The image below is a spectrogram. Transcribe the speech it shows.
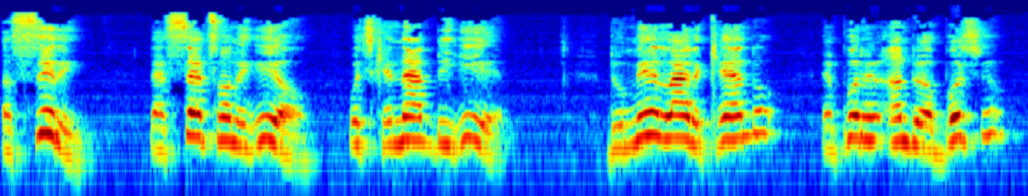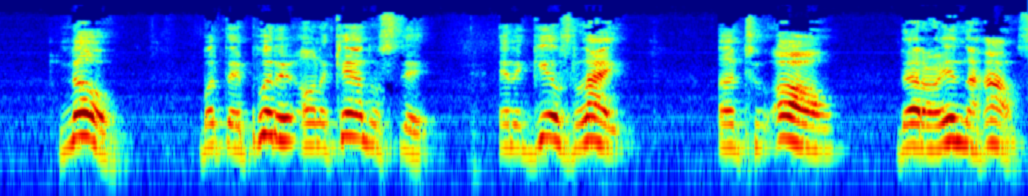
a city that sets on a hill which cannot be hid. Do men light a candle and put it under a bushel? No, but they put it on a candlestick and it gives light unto all that are in the house.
